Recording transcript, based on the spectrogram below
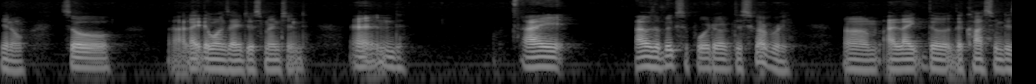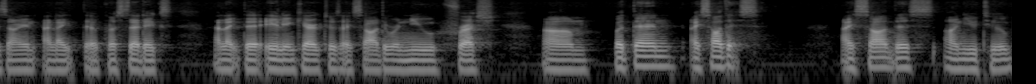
you know, so uh, like the ones I just mentioned, and I I was a big supporter of Discovery. Um, I liked the the costume design. I liked the prosthetics. I liked the alien characters I saw. They were new, fresh. Um, but then I saw this. I saw this on YouTube,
